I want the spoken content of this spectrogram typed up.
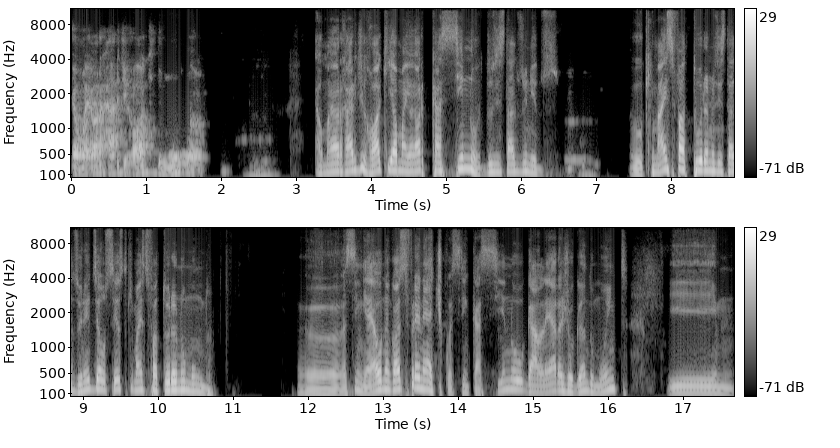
é o maior hard rock do mundo, não? É o maior hard rock e é o maior cassino dos Estados Unidos. O que mais fatura nos Estados Unidos é o sexto que mais fatura no mundo. Uh, assim, é um negócio frenético, assim, cassino, galera jogando muito. E,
